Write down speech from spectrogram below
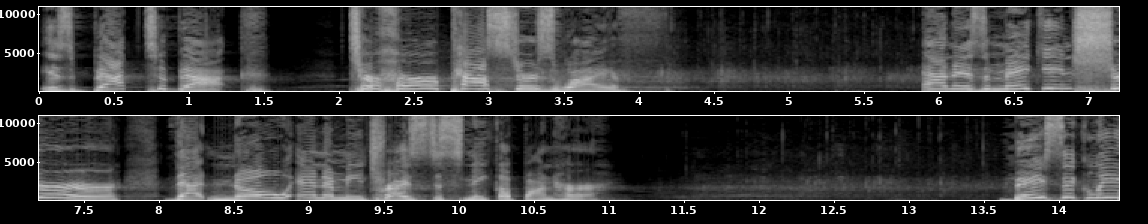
is back to back to her pastor's wife and is making sure that no enemy tries to sneak up on her. Basically,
